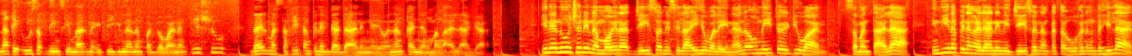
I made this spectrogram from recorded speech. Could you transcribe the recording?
Nakiusap din si Mac na itigil na ng paggawa ng issue dahil masakit ang pinagdadaanan ngayon ng kanyang mga alaga. Inanunsyo ni na Moira at Jason ni sila ihiwalay na noong May 31. Samantala, hindi na pinangalanan ni Jason ang katauhan ng dahilan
